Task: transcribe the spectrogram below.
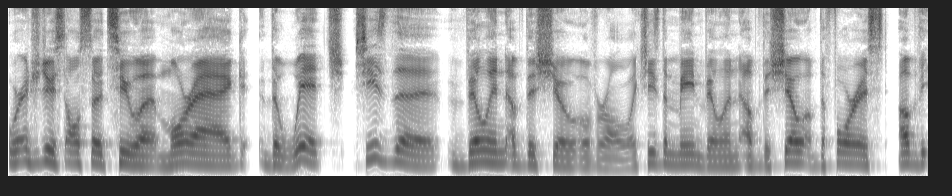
We're introduced also to uh, Morag, the witch. She's the villain of the show overall. Like she's the main villain of the show, of the forest, of the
